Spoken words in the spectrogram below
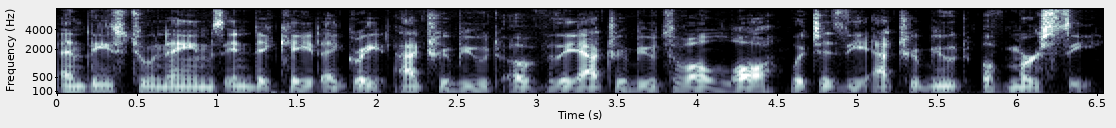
And these two names indicate a great attribute of the attributes of Allah, which is the attribute of mercy.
